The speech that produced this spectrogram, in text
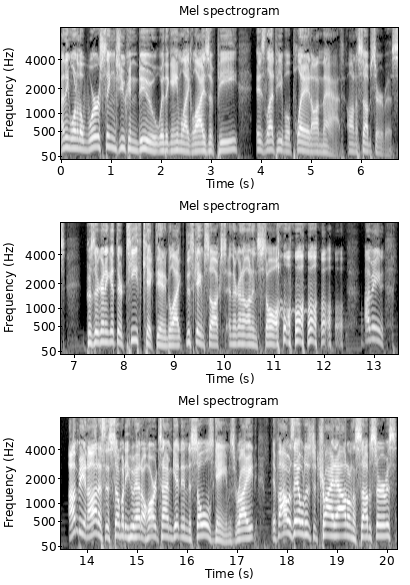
I think one of the worst things you can do with a game like Lies of P is let people play it on that, on a subservice. Because they're going to get their teeth kicked in and be like, this game sucks, and they're going to uninstall. I mean, I'm being honest as somebody who had a hard time getting into Souls games, right? If I was able just to try it out on a subservice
